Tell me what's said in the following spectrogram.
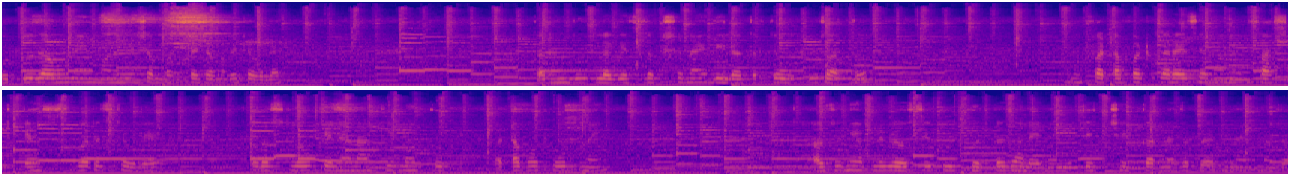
ओतू जाऊ नये म्हणून मी शंभर त्याच्यामध्ये ठेवला आहे कारण दूध लगेच लक्ष नाही दिलं तर ते उतू जातं. फटाफट करायचं आहे म्हणून फास्ट गॅसवरच ठेवले. आहे थोडं स्लो केलं ना की मग पटापट होत नाही. अजूनही आपले व्यवस्थित दूध घट्ट झाले नाही ते चेक करण्याचा प्रयत्न आहे माझा.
